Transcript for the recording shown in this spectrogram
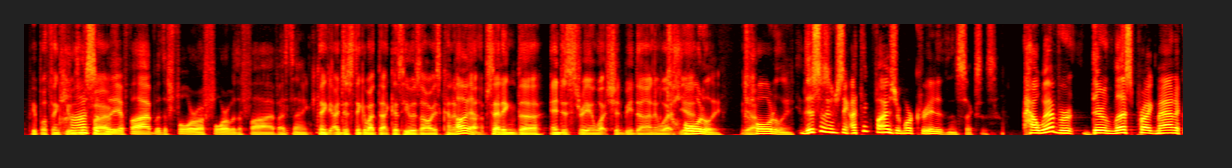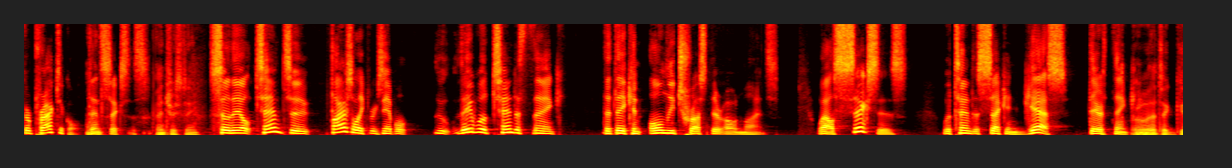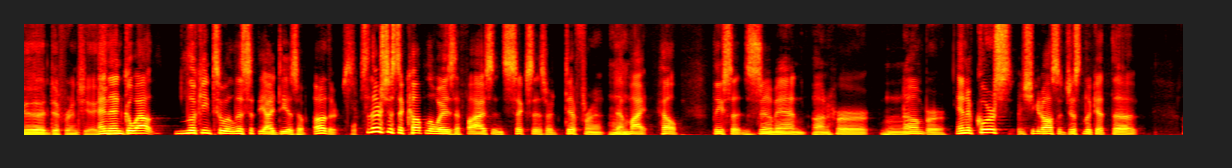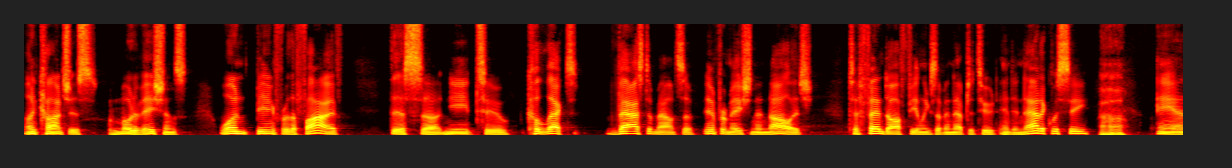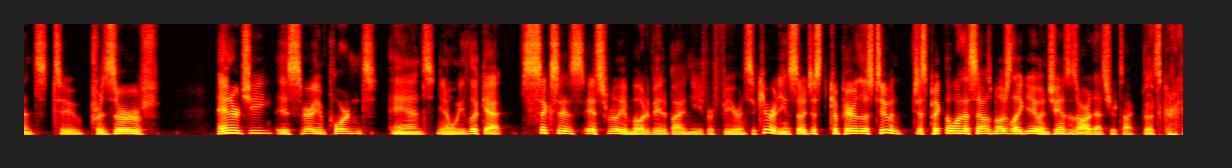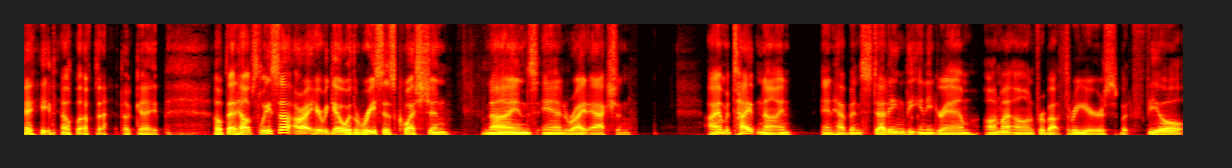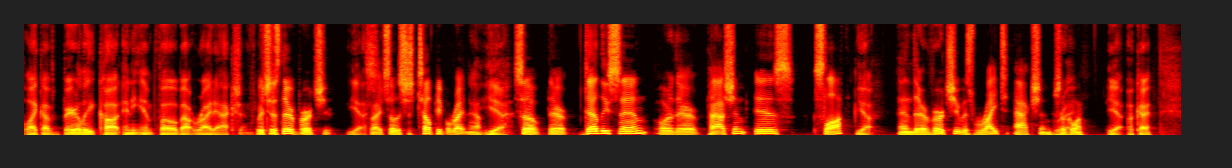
people think he was a Possibly a five with a four or a four with a five, I think. Think I just think about that because he was always kind of Oh, yeah. upsetting the industry and what should be done and what. Yeah. Totally. Yeah. Totally. This is interesting. I think fives are more creative than sixes. However, they're less pragmatic or practical than sixes. Interesting. So they'll tend to, fives are like, for example, they will tend to think that they can only trust their own minds, while sixes will tend to second guess their thinking Oh, that's a good differentiation. and then go out looking to elicit the ideas of others. So there's just a couple of ways that fives and sixes are different that Hmm. might help Lisa zoom in on her number. And of course, she could also just look at the unconscious motivations. One being for the five, this uh, need to collect vast amounts of information and knowledge to fend off feelings of ineptitude and inadequacy uh huh. and to preserve energy is very important. And, you know, when we look at sixes, it's really motivated by a need for fear and security. And so just compare those two and just pick the one that sounds most like you. And chances are that's your type. That's great. I love that. Okay. Hope that helps, Lisa. All right, here we go with Reese's question nines and right action. I am a type nine and have been studying the Enneagram on my own for about three years, but feel like I've barely caught any info about right action. Which is their virtue, Yes. right? So let's just tell people right now. Yeah. So their deadly sin or their passion is sloth, Yeah. and their virtue is right action. So Right. go on. Yeah, okay.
